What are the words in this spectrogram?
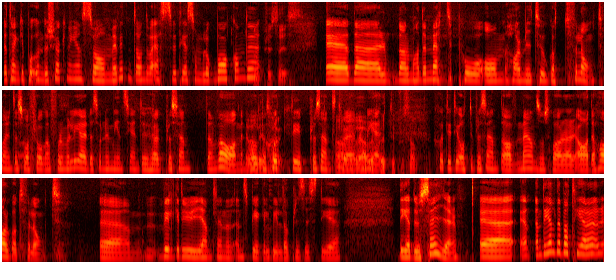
jag. tänker på undersökningen som, jag vet inte om det var SVT som låg bakom det. Ja, precis. Eh, där, där de hade mätt på om har metoo gått för långt. Var det inte så frågan formulerades? Och nu minns jag inte hur hög procenten var, men det var uppe 70 procent tror jag, eller mer. 70 70 till 80 procent av män som svarar ja, det har gått för långt. Eh, vilket är ju egentligen en, en, spegelbild av precis det, det du säger. Eh, en, en, del debatterar,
